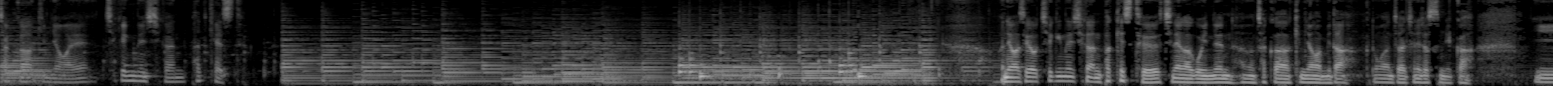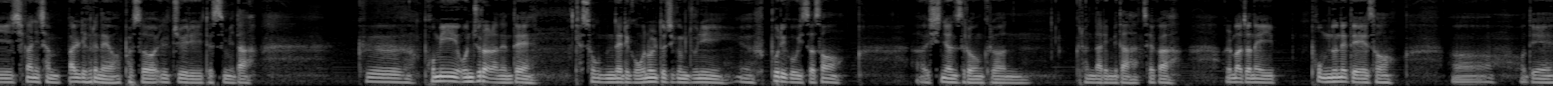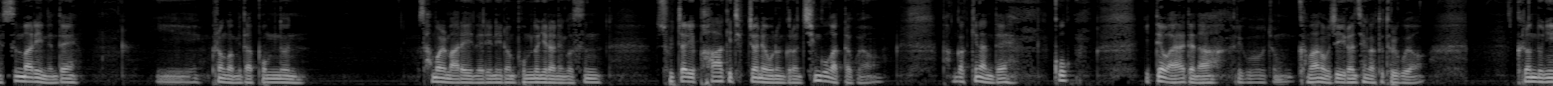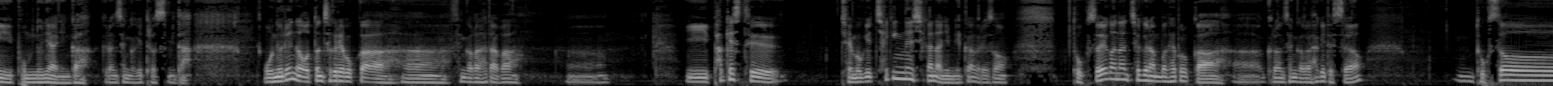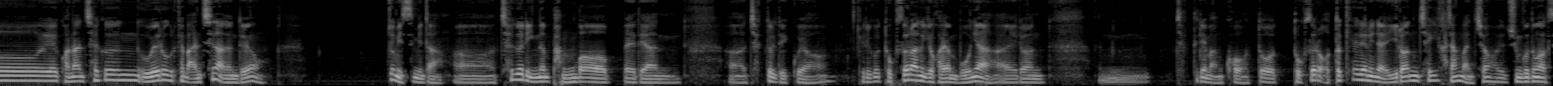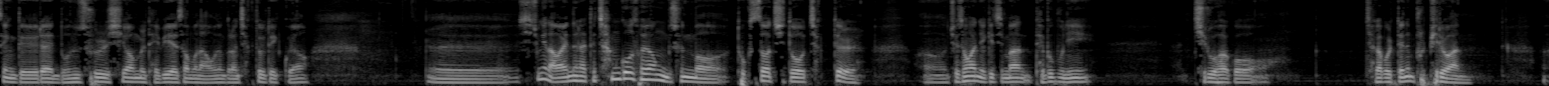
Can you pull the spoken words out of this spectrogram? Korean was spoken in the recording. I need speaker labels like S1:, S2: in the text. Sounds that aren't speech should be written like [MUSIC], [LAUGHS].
S1: 작가 김영하의 책 읽는 시간 팟캐스트. 안녕하세요. 책 읽는 시간 팟캐스트 진행하고 있는 어, 작가 김영하입니다. 그동안 잘 지내셨습니까? 이 시간이 참 빨리 흐르네요. 벌써 일주일이 됐습니다. 그 봄이 온 줄 알았는데 계속 눈 내리고 오늘도 지금 눈이 흩뿌리고 있어서 어, 신년스러운 그런 그런 날입니다. 제가 얼마 전에 이 봄눈에 대해서 어 어디에 쓴 말이 있는데 이 그런 겁니다. 봄눈 3월 말에 내리는 이런 봄눈이라는 것은 술자리 파하기 직전에 오는 그런 친구 같다고요. 반갑긴 한데 꼭 이때 와야 되나 그리고 좀 그만 오지 이런 생각도 들고요. 그런 눈이 봄 눈이 아닌가 그런 생각이 들었습니다. 오늘은 어떤 책을 해볼까 아, 생각을 하다가 어, 이 팟캐스트 제목이 책 읽는 시간 아닙니까? 그래서 독서에 관한 책을 한번 해볼까 아, 그런 생각을 하게 됐어요. 음, 독서에 관한 책은 의외로 그렇게 많지는 않은데요. 좀 있습니다. 어, 책을 읽는 방법에 대한 어, 책들도 있고요. 그리고 독서라는 게 과연 뭐냐 이런 음, 책들이 많고 또 독서를 어떻게 해야 되느냐 이런 책이 가장 많죠. 중고등학생들의 논술 시험을 대비해서 뭐 나오는 그런 책들도 있고요. 그 시중에 나와 있는 하여튼 참고 소형 무슨 뭐 독서 지도 책들 어, 죄송한 얘기지만 대부분이 지루하고 제가 볼 때는 불필요한 어,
